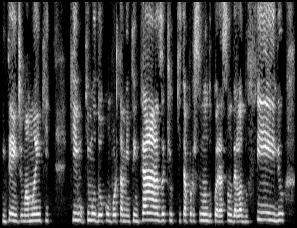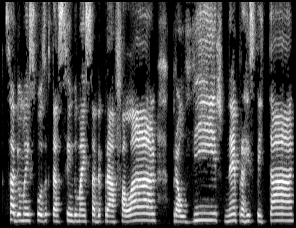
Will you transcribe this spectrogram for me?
entende? Uma mãe que que, que mudou o comportamento em casa, que está aproximando o coração dela do filho, sabe? Uma esposa que está sendo mais sábia para falar, para ouvir, né? Para respeitar.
